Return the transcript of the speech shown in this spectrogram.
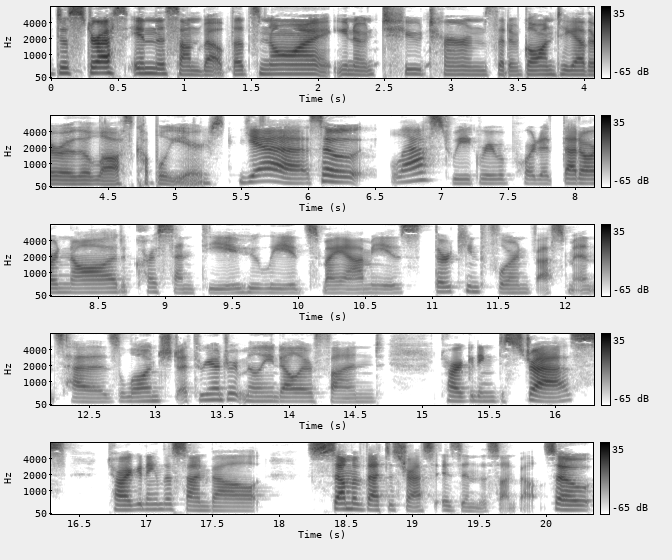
Distress in the Sunbelt. That's not, you know, two terms that have gone together over the last couple years. Yeah. So last week we reported that Arnaud Karsenti, who leads Miami's 13th floor investments, has launched a $300 million fund targeting distress, targeting the Sunbelt. Some of that distress is in the Sunbelt. So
